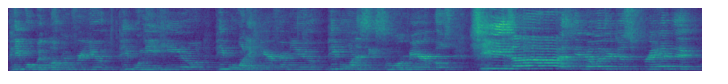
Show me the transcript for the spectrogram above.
People have been looking for you. People need healed. People want to hear from you. People want to see some more miracles. Jesus! You know, when they're just frantic.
